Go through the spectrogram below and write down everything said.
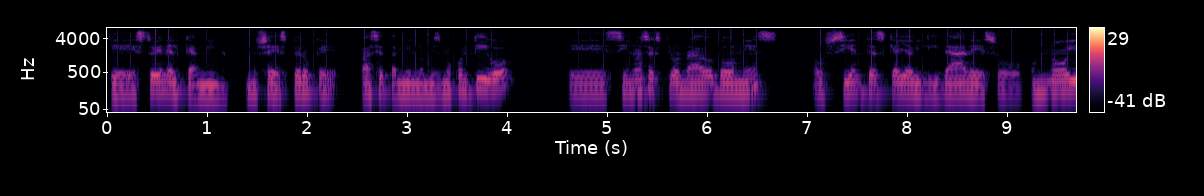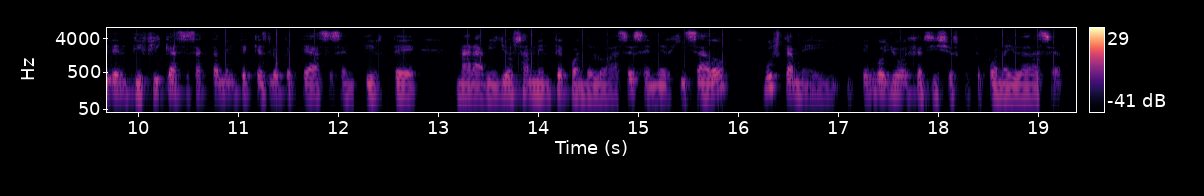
que estoy en el camino. No sé, espero que pase también lo mismo contigo. Eh, si no has explorado dones o sientes que hay habilidades o, no identificas exactamente qué es lo que te hace sentirte maravillosamente cuando lo haces, energizado, búscame y tengo yo ejercicios que te pueden ayudar a hacerlo.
